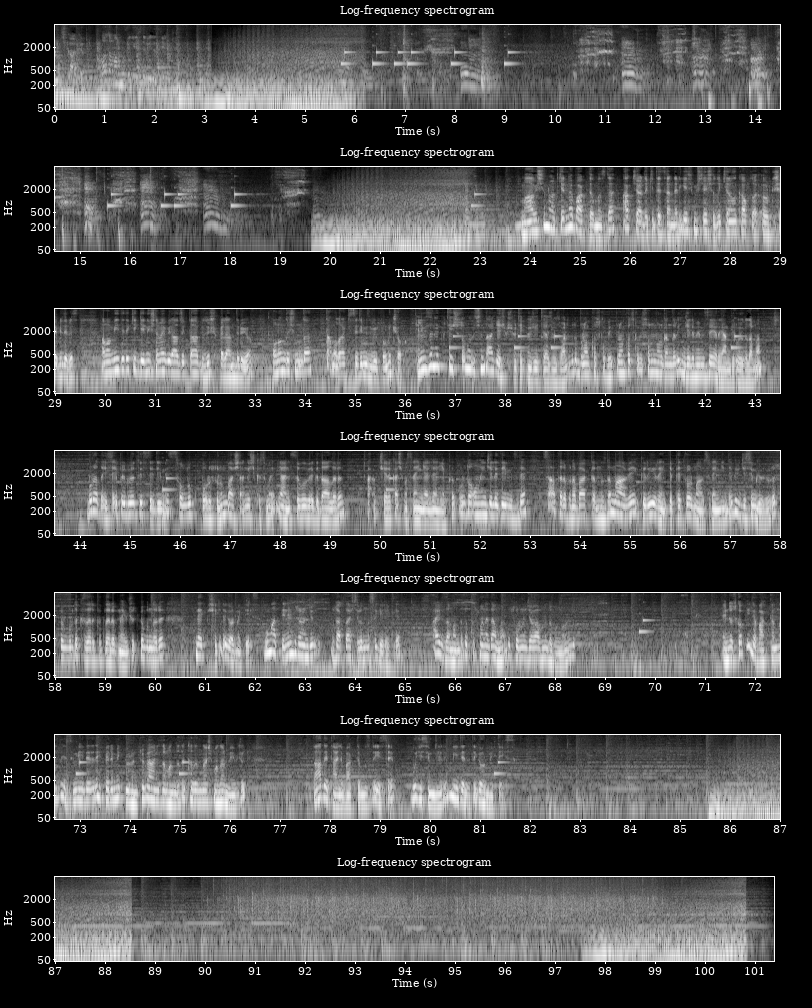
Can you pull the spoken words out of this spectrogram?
mı çıkartıyor? O zaman bu videoyu izlemeniz gerekiyor. Mavişin röntgenine baktığımızda akciğerdeki desenleri geçmişte yaşadığı Kenan Kap'la örtüşebiliriz. Ama midedeki genişleme birazcık daha bizi şüphelendiriyor. Onun dışında tam olarak istediğimiz bir sonuç yok. Elimizde net bir teşhis olmadığı için daha geçmiş bir teknoloji ihtiyacımız vardı. Bu da bronkoskopi. Bronkoskopi solunum organları incelememize yarayan bir uygulama. Burada ise epiglottis dediğimiz soluk borusunun başlangıç kısmı yani sıvı ve gıdaların akciğere kaçmasını engelleyen yapı. Burada onu incelediğimizde sağ tarafına baktığımızda mavi gri renkte petrol mavisi renginde bir cisim görüyoruz ve burada kızarıklıkları mevcut ve bunları net bir şekilde görmekteyiz. Bu maddenin bir an önce uzaklaştırılması gerekli. Aynı zamanda da kusma neden var. Bu sorunun cevabını da bulmalıyız. Endoskopi ile baktığımızda ise midede de hiperimik görüntü ve aynı zamanda da kalınlaşmalar mevcut. Daha detaylı baktığımızda ise bu cisimleri midede de görmekteyiz.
